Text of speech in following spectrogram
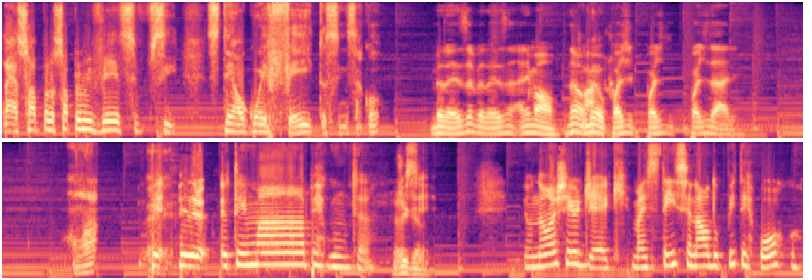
É, só pra, só pra me ver se, se, se tem algum efeito, assim, sacou? Beleza, beleza. Animal. Não, meu, pode, pode, pode dar ali. Vamos lá. Pe- Pedro, eu tenho uma pergunta pra Diga. você. Eu não achei o Jack, mas tem sinal do Peter Porco?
